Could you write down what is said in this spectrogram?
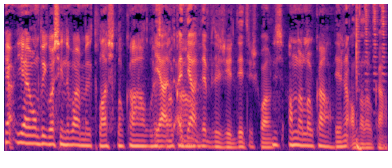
ja, ja, want ik was in de war met klas lokaal, les Ja, lokaal. ja, dit is, dit is gewoon Dit is ander lokaal. dit is een ander lokaal.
